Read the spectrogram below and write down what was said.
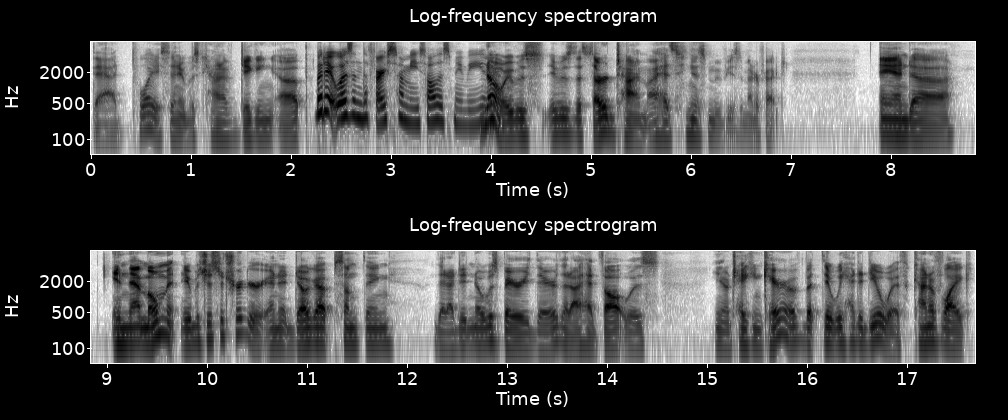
bad place, and it was kind of digging up But it wasn't the first time you saw this movie. Either. no, it was it was the third time I had seen this movie, as a matter of fact. And uh, in that moment, it was just a trigger, and it dug up something that I didn't know was buried there that I had thought was, you know, taken care of, but that we had to deal with. Kind of like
